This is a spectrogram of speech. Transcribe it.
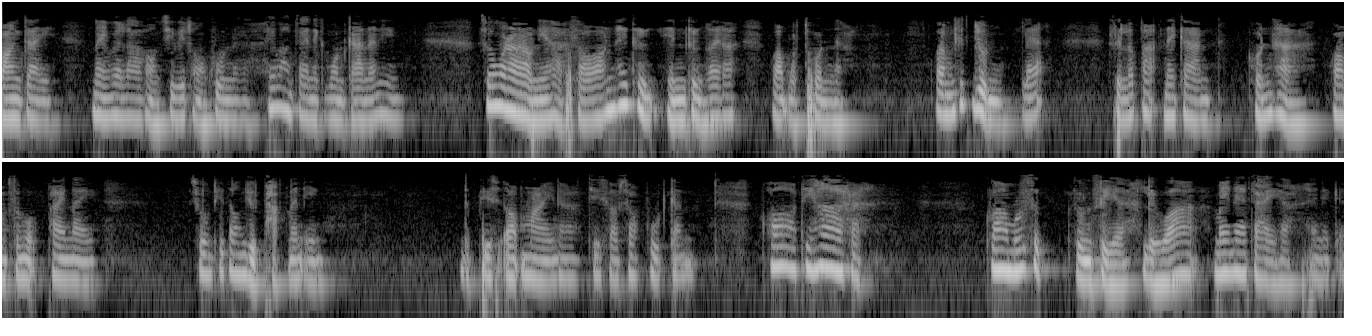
วางใจในเวลาของชีวิตของคุณนะคะให้วางใจในกระบวนการนั้นเอง ช่วงเวลาเหล่านี้ค่ะ สอนให้ถึงเห็นถึงอะไรคะความอดทนนะความยืดหยุ่นและศิลปะในการค้นหาความสงบภายในช่วงที่ต้องหยุดพักนั่นเอง the peace of mind นะที่เขาชอบพูดกัน ข้อที่ห้าค่ะ ความรู้สึกสูญเสียหรือว่าไม่แน่ใจค่ะอันนี้ก็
